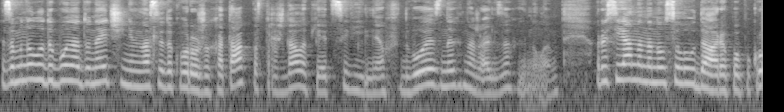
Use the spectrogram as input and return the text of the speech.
За минулу добу на Донеччині внаслідок ворожих атак постраждали п'ять цивільних. Двоє з них, на жаль, загинули. Росіяни наносили удари по покрову.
